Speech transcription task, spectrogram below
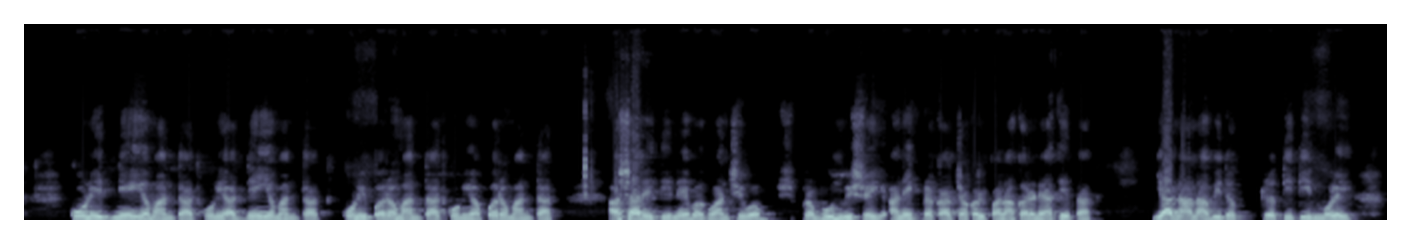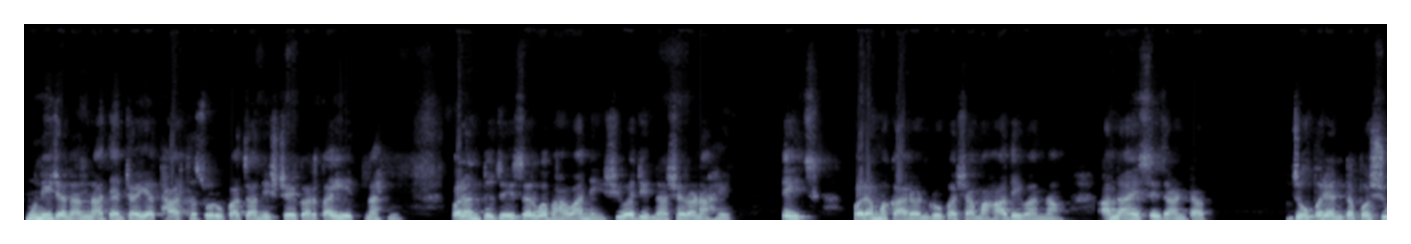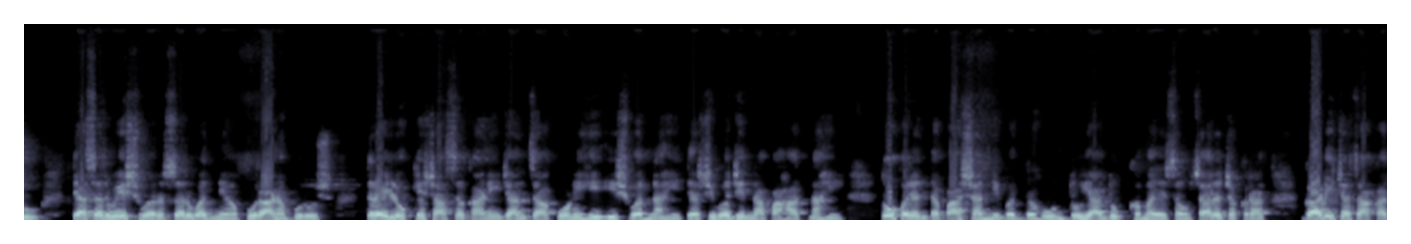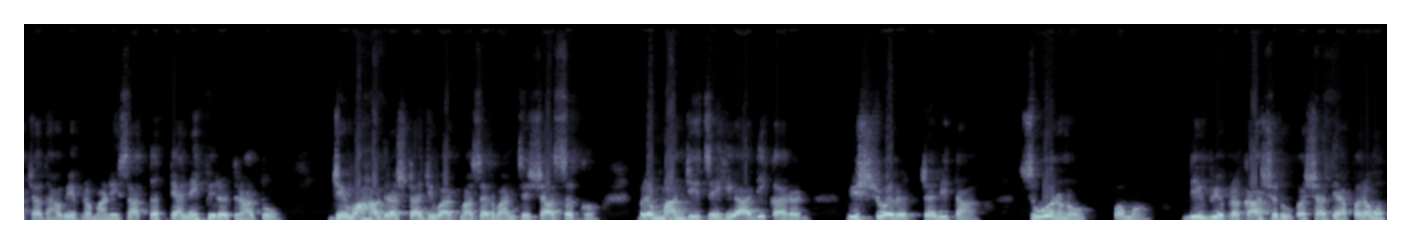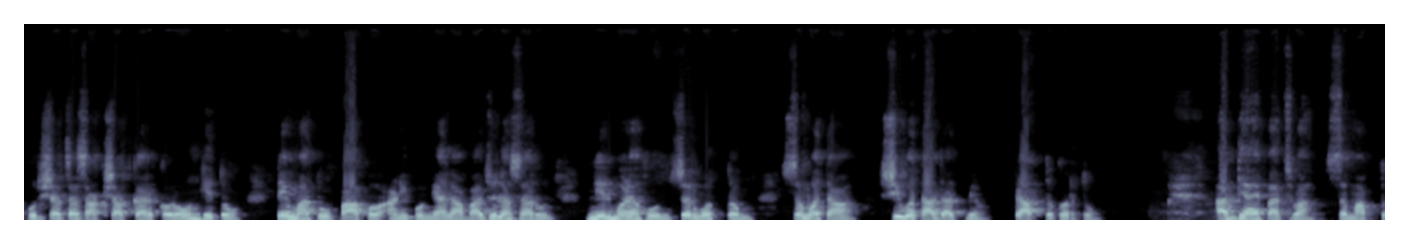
कोणी ज्ञेय मानतात कोणी अज्ञेय मानतात कोणी पर मानतात कोणी अपर मानतात. अशा रीतीने भगवान शिव प्रभूंविषयी अनेक प्रकारच्या कल्पना करण्यात येतात. या नानाविध प्रतितींमुळे मुनिजनांना त्यांच्या यथार्थ स्वरूपाचा निश्चय करता येत नाही. परंतु जे सर्व भावाने शिवजींना शरण आहेत तेच परमकारण रूप अशा महादेवांना अनायसे जाणतात. जोपर्यंत पशु त्या सर्वेश्वर सर्वज्ञ पुराण पुरुष त्रैलोक्य शासक आणि ज्यांचा कोणीही ईश्वर नाही त्या शिवजींना पाहत नाही तोपर्यंत पाशांनी बद्ध होऊन तो या दुःखमय संसार चक्रात गाडीच्या चाकाच्या धावेप्रमाणे सातत्याने फिरत राहतो. जेव्हा हा द्रष्टा जीवात्मा सर्वांचे शासक ब्रह्मांजीचे हे आदिकारण विश्वचरिता सुवर्णोपम दिव्य प्रकाशरूप अशा त्या परमपुरुषाचा साक्षात्कार करून घेतो तेव्हा तो पाप आणि पुण्याला बाजूला सारून निर्मळ होऊन सर्वोत्तम समता शिवतादात्म्य प्राप्त करतो. अध्याय पाचवा समाप्त.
